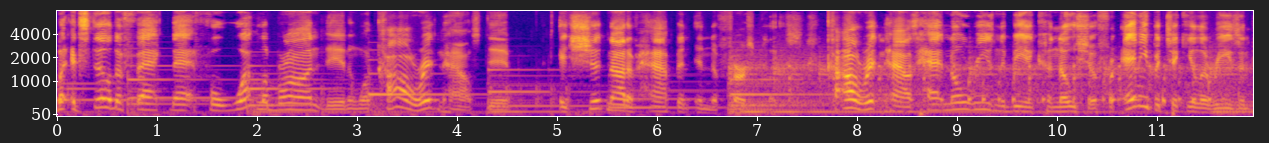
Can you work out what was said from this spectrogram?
but it's still the fact that for what LeBron did and what Kyle Rittenhouse did, it should not have happened in the first place. Kyle Rittenhouse had no reason to be in Kenosha for any particular reason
